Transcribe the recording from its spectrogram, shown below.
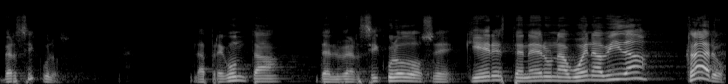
versículos. La pregunta del versículo 12, ¿quieres tener una buena vida? Claro.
